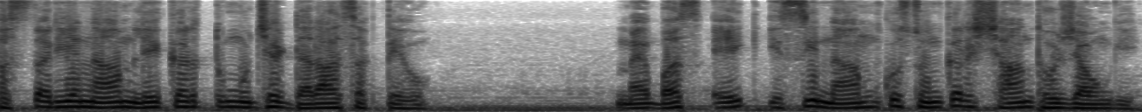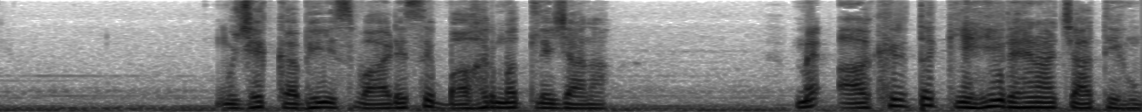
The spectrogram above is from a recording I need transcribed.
हस्तर यह नाम लेकर तुम मुझे डरा सकते हो। मैं बस एक इसी नाम को सुनकर शांत हो जाऊँगी। मुझे कभी इस वाड़े से बाहर मत ले जाना। मैं आखिर तक यही रहना चाहती हूँ।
